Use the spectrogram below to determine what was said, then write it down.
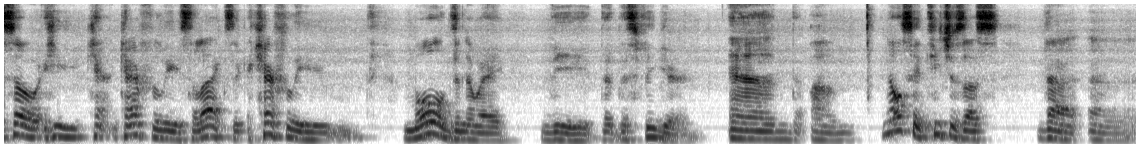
so he carefully selects, carefully molds in a way the, the this figure, and um, and also it teaches us that uh,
